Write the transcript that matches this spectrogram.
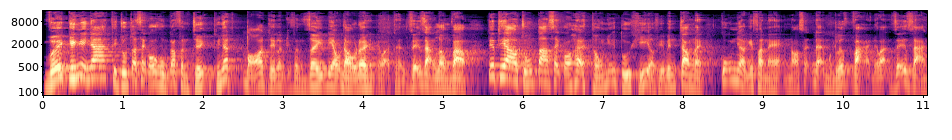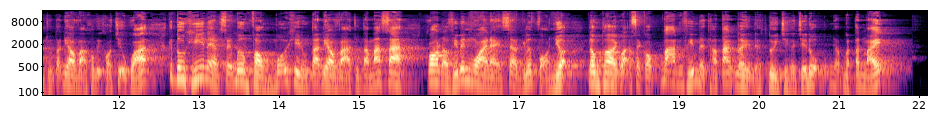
với kính này nhá thì chúng ta sẽ có gồm các phần chính. Thứ nhất đó chính là cái phần dây đeo đầu đây để bạn thể dễ dàng lồng vào. Tiếp theo chúng ta sẽ có hệ thống những túi khí ở phía bên trong này, cũng như là cái phần này nó sẽ đệm một lớp vải để bạn dễ dàng chúng ta đeo vào không bị khó chịu quá. Cái túi khí này sẽ bơm phòng mỗi khi chúng ta đeo vào chúng ta massage. Còn ở phía bên ngoài này sẽ là cái lớp vỏ nhựa. Đồng thời các bạn sẽ có ba cái phím để thao tác đây để tùy chỉnh cái chế độ cũng như bật tắt máy.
